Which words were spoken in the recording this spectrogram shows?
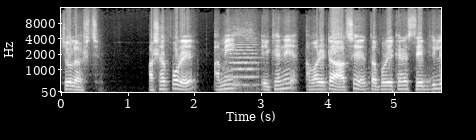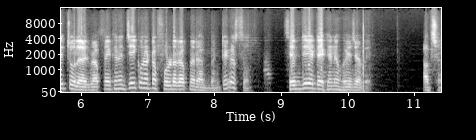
চলে আসছে। আসার পরে আমি এখানে আমার এটা আছে, তারপরে এখানে সেভ দিলে চলে আসবে। আপনি এখানে যে কোনো একটা ফোল্ডার আপনি রাখবেন, ঠিক আছে? সেভ দিলে এটা এখানে হয়ে যাবে। আচ্ছা।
